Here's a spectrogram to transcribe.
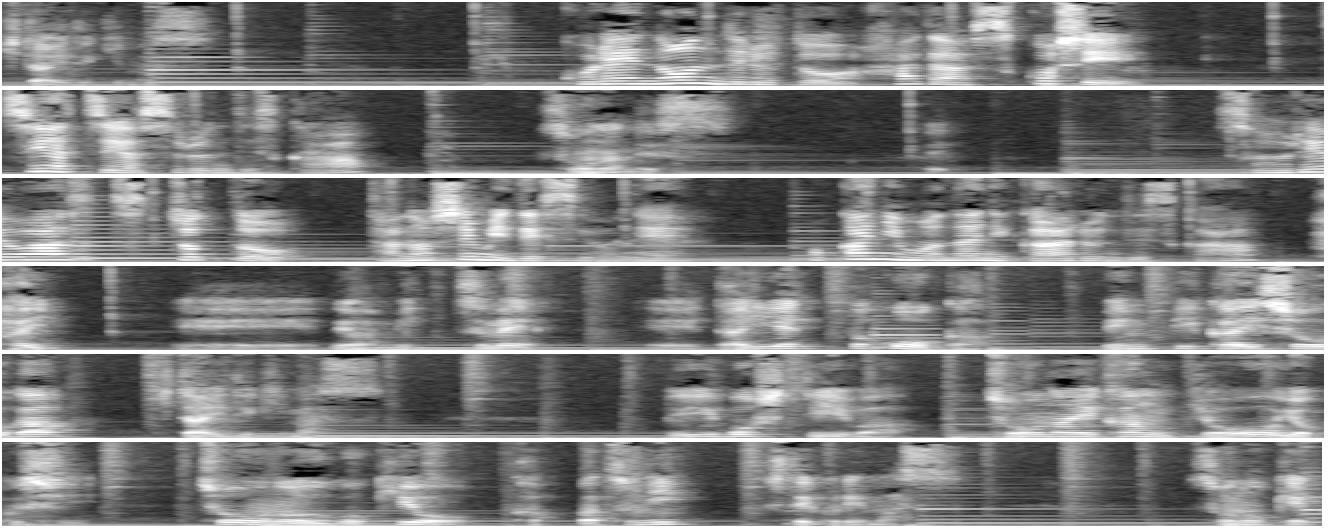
期待できます。これ飲んでると肌少しツヤツヤするんですか？そうなんです。それはちょっと楽しみですよね。他にも何かあるんですか？はい、えーでは3つ目、えーダイエット効果便秘解消が期待できます。ルイボスティーは腸内環境を良くし腸の動きを活発にしてくれます。その結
